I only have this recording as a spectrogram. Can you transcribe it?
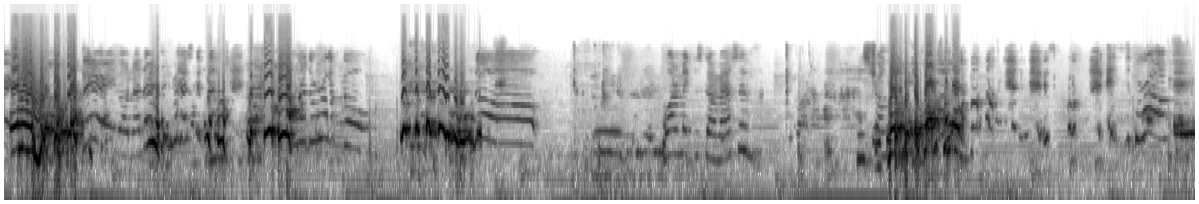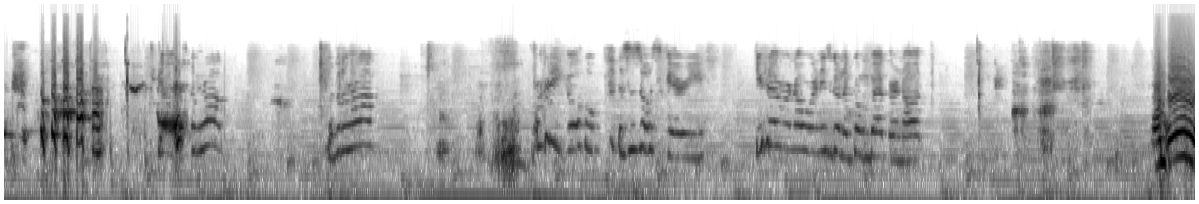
Oh my god! There you go. Now that's massive. Where the rock go? No. Want this guy massive? He's chunky. it's, it's the rock. Yo, it's the rock. Look at the rock. Where'd he go? This is so scary. You never know when he's gonna come back or not. I'm in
